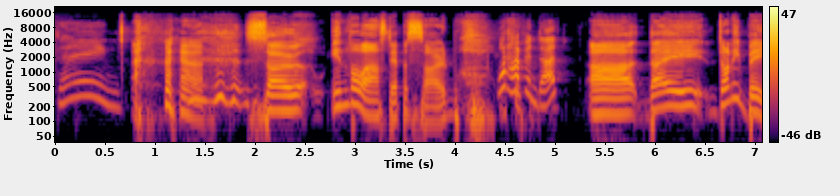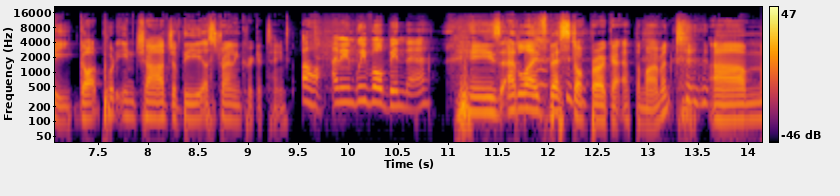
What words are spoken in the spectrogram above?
Dang. So in the last episode, What happened, Dad? Uh, they Donny B got put in charge of the Australian cricket team. Oh, I mean, we've all been there. He's Adelaide's best stockbroker at the moment, um,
